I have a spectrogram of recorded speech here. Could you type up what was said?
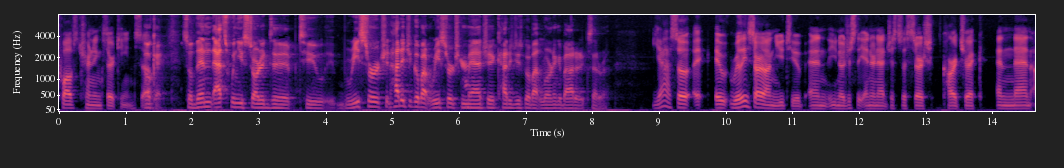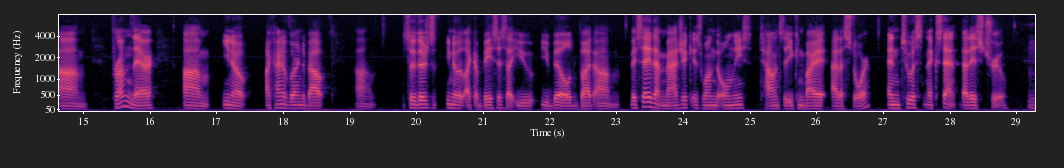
12 turning 13. So Okay. So then that's when you started to to research it. How did you go about researching magic? How did you go about learning about it, etc.? Yeah, so it, it really started on YouTube and you know just the internet just to search card trick and then um from there um you know I kind of learned about um so there's you know like a basis that you you build but um, they say that magic is one of the only talents that you can buy at a store and to an extent that is true hmm.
